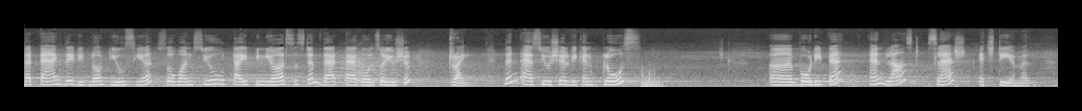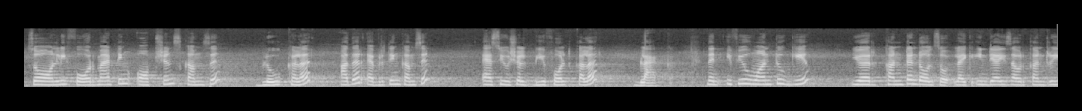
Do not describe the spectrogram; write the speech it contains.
The tag they did not use here. So once you type in your system that tag also you should try. Then as usual we can close uh, body tag and last slash html so only formatting options comes in blue color. Other everything comes in as usual default color black then if you want to give your content also like india is our country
